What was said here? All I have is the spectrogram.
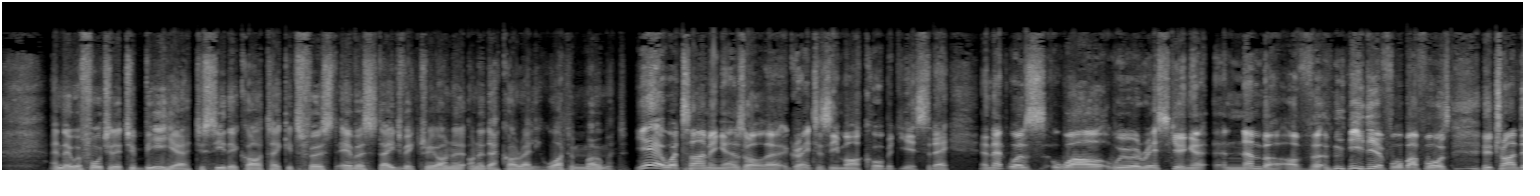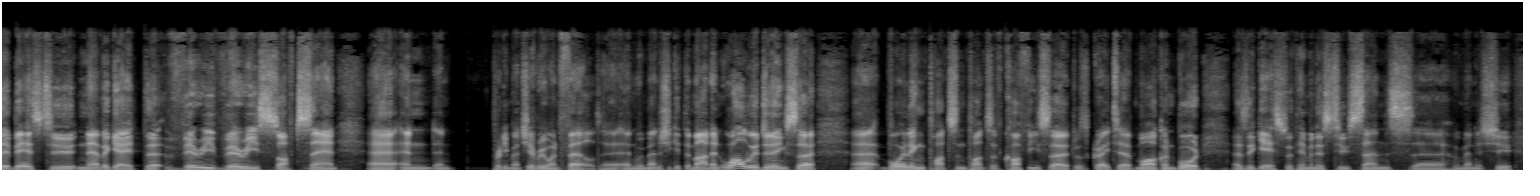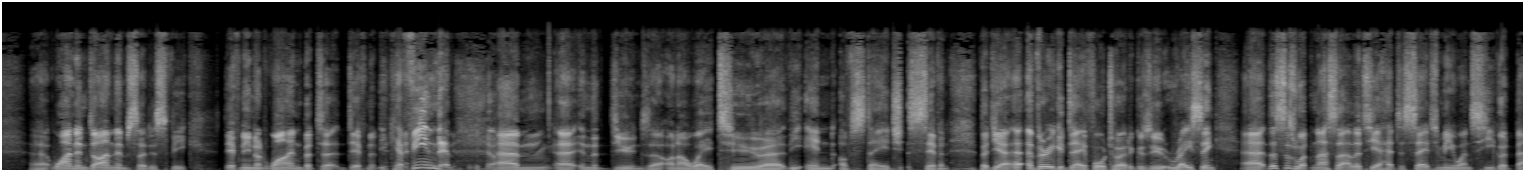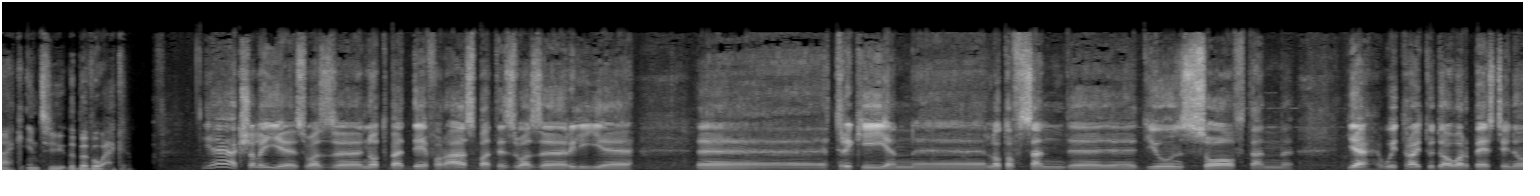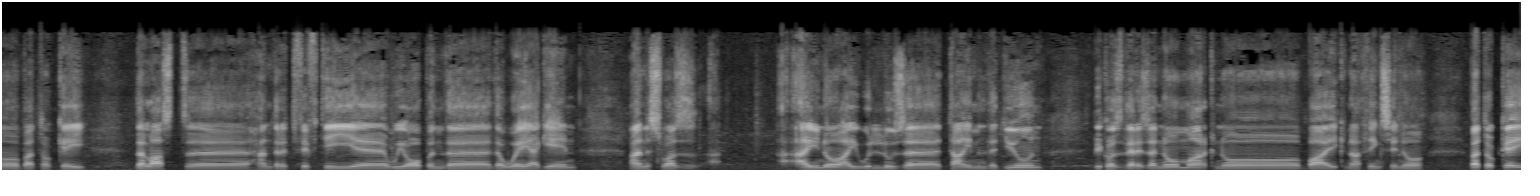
and they were fortunate to be here to see their car take its first ever stage victory on a on a Dakar rally. What a moment! Yeah, what timing as well. Uh, great to see Mark Corbett yesterday, and that was while we were rescuing a, a number of uh, media four x fours who tried their best to navigate the very very soft sand uh, and and pretty much everyone failed, uh, and we managed to get them out. And while we're doing so, uh, boiling pots and pots of coffee. So it was great to have Mark on board as a guest with him and his two sons. Uh, we managed to uh, wine and dine them, so to speak. Definitely not wine, but uh, definitely caffeine them yeah. um, uh, in the dunes on our way to the end of stage seven. But yeah, a, a, very good day for Toyota Gazoo Racing. this is what Nasser Al-Attiyah had to say to me once he got back into the bivouac. Yeah, actually, yes, it was uh, not bad day for us, but it was uh, really uh, uh tricky and a uh, lot of sand uh, dunes, soft, and yeah, we tried to do our best, you know. But okay, the last 150, we opened the the way again, and it was. I know I will lose time in the dune because there is a no mark, no bike, nothing, you know but okay,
